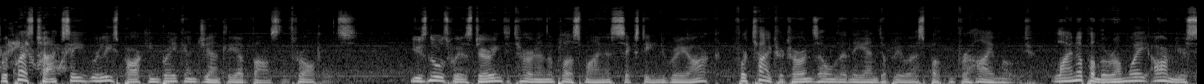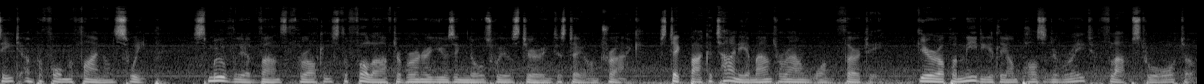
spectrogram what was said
Request taxi, release parking brake and gently advance the throttles. Use nose wheel steering to turn in the plus minus 16 degree arc. For tighter turns hold in the NWS button for high mode. Line up on the runway, arm your seat and perform a final sweep. Smoothly advance throttles to full afterburner using nose wheel steering to stay on track. Stick back a tiny amount around 130. Gear up immediately on positive rate, flaps to auto.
